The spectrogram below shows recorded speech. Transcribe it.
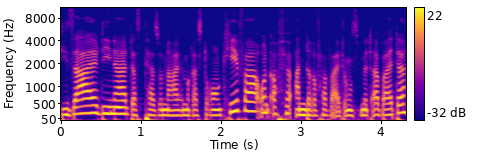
die Saaldiener, das Personal im Restaurant Käfer und auch für andere Verwaltungsmitarbeiter,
